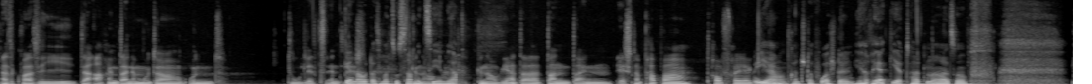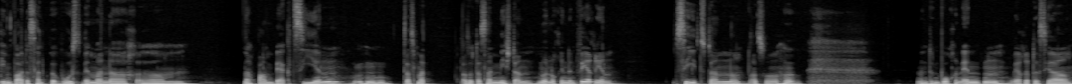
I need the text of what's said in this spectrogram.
Also quasi der Achim, deine Mutter und du letztendlich. Genau, dass wir zusammenziehen, ja. Genau, wie hat da dann dein echter Papa drauf reagiert? Ja, kannst du dir vorstellen, wie er reagiert hat. Ne? Also pff, ihm war das halt bewusst, wenn man nach, ähm, nach Bamberg ziehen, dass man, also dass er mich dann nur noch in den Ferien sieht dann. Ne? Also an den Wochenenden wäre das ja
